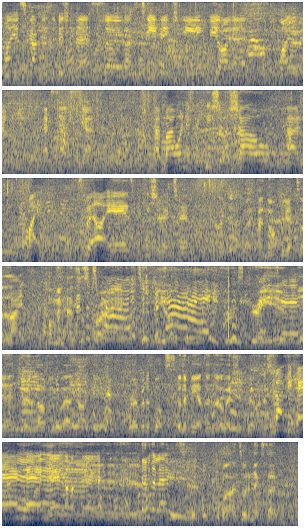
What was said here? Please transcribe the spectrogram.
My Instagram is the Visioness, so that's T H E V I S I O N E S S. Yeah. And my one is Rakesha Rochelle, and my Twitter is Rakesha Richards. And don't forget to like, comment, and subscribe, to the beautiful Roots Creative. Yeah, doing lovely work out here. Wherever the box is going to be, I don't know where she put it on the screen. Might be here, here, or here. Yeah, yeah, yeah. But until the next time.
